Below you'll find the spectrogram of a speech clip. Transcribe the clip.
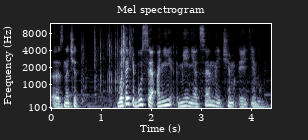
Э, Значит, вот эти бусы, они менее ценные, чем эти. А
